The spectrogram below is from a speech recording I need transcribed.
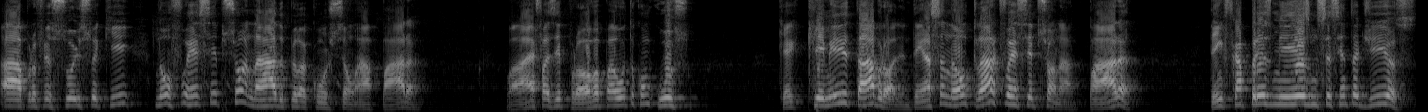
Ah, professor, isso aqui não foi recepcionado pela Constituição. Ah, para. Vai fazer prova para outro concurso. Que é, que é militar, brother. Não tem essa não. Claro que foi recepcionado. Para. Tem que ficar preso mesmo 60 dias.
